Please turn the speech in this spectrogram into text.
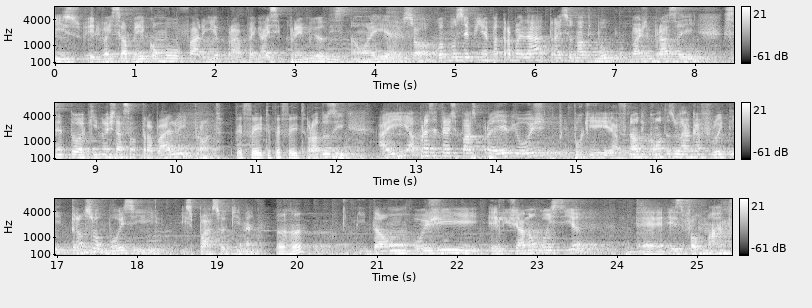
Isso, ele vai saber como faria para pegar esse prêmio. Eu disse, não, aí é só quando você vier para trabalhar, traz seu notebook debaixo do braço aí, sentou aqui na estação de trabalho e pronto, Perfeito, perfeito. produzir. Aí apresentei o espaço para ele hoje, porque afinal de contas o Hackafruit transformou esse espaço aqui, né? Aham. Então hoje ele já não conhecia é, esse formato,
